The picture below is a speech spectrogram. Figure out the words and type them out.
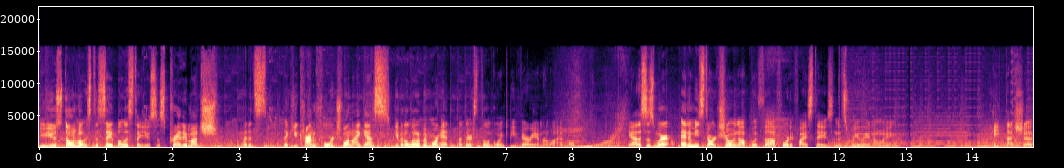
You use Stonehoist to save Ballista uses, pretty much. But it's, like, you can forge one, I guess, give it a little bit more hit, but they're still going to be very unreliable. Yeah, this is where enemies start showing up with uh, Fortify staves, and it's really annoying. Hate that shit.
